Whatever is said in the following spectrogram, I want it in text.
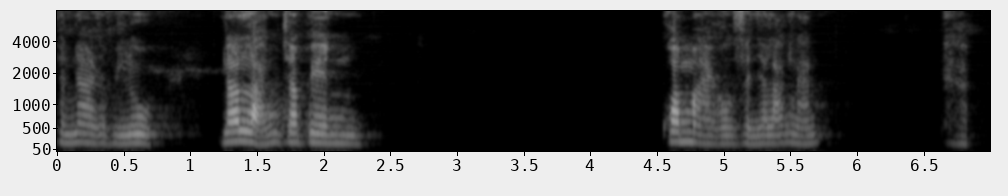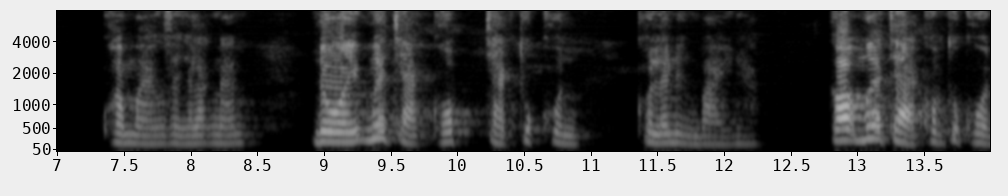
ด้านหน้าจะเป็นรูป ด้านหลังจะเป็น ความหมายของสัญลักษณ์นั้นนะครับ ความหมายของสัญลักษณ์นั้น โดยเมื่อแจกครบแจกทุกคนคนละหนึ่งใบนะครับ ก็เมื่อแจกครบทุกคน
